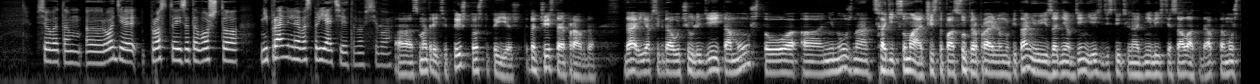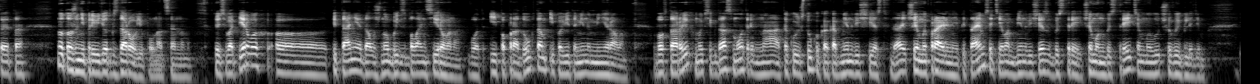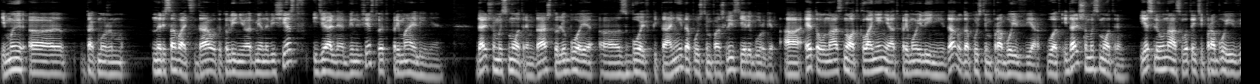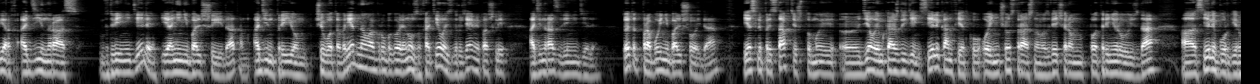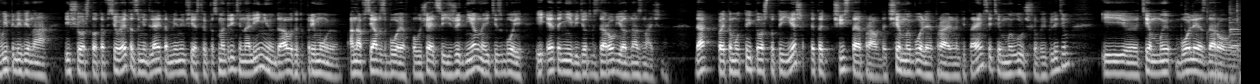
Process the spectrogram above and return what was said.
Все в этом э, роде просто из-за того, что неправильное восприятие этого всего. А, смотрите, ты то, что ты ешь. Это чистая правда. Да, и я всегда учу людей тому, что э, не нужно сходить с ума чисто по супер правильному питанию и изо дня в день есть действительно одни листья салата, да, потому что это ну, тоже не приведет к здоровью полноценному. То есть, во-первых, э, питание должно быть сбалансировано, вот, и по продуктам, и по витаминам, минералам. Во-вторых, мы всегда смотрим на такую штуку, как обмен веществ. Да? Чем мы правильнее питаемся, тем обмен веществ быстрее. Чем он быстрее, тем мы лучше выглядим. И мы э, так можем нарисовать да, вот эту линию обмена веществ. Идеальный обмен веществ – это прямая линия. Дальше мы смотрим, да, что любой э, сбой в питании, допустим, пошли, съели бургер, а это у нас, ну, отклонение от прямой линии, да, ну, допустим, пробой вверх. Вот, и дальше мы смотрим, если у нас вот эти пробои вверх один раз в две недели, и они небольшие, да, там один прием чего-то вредного, грубо говоря, ну, захотелось, с друзьями пошли, один раз в две недели, то этот пробой небольшой, да. Если представьте, что мы э, делаем каждый день, съели конфетку, ой, ничего страшного, вечером потренируюсь, да, э, съели бургер, выпили вина, еще что-то, все это замедляет обмен веществ. И посмотрите на линию, да, вот эту прямую, она вся в сбоях, получается ежедневно эти сбои, и это не ведет к здоровью однозначно да, поэтому ты то, что ты ешь, это чистая правда. Чем мы более правильно питаемся, тем мы лучше выглядим, и э, тем мы более здоровые.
